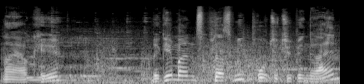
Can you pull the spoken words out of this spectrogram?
Naja, okay. Wir gehen mal ins Plasmid-Prototyping rein.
